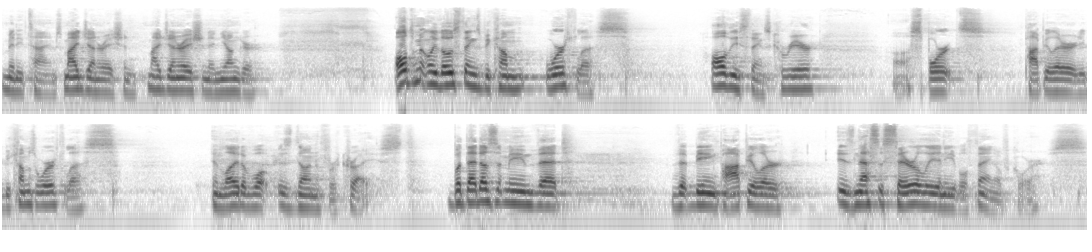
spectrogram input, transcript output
many times. My generation, my generation and younger. Ultimately, those things become worthless. All these things career, uh, sports, popularity becomes worthless in light of what is done for Christ. But that doesn't mean that, that being popular is necessarily an evil thing, of course.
